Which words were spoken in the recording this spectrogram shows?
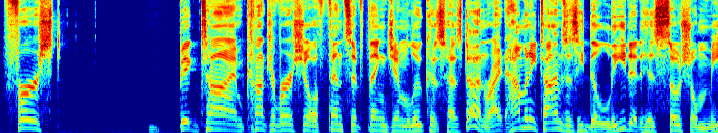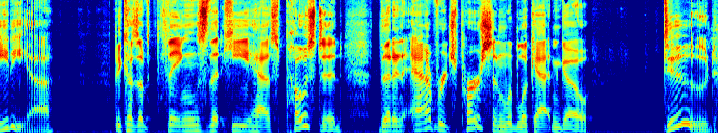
first big time controversial offensive thing Jim Lucas has done, right? How many times has he deleted his social media because of things that he has posted that an average person would look at and go, "Dude,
